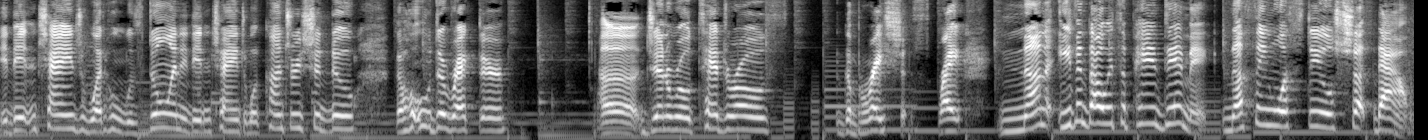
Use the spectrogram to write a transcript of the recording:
It didn't change what WHO was doing. It didn't change what countries should do. The WHO director, uh, General Tedros Ghebreyesus, right? None, even though it's a pandemic, nothing was still shut down.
